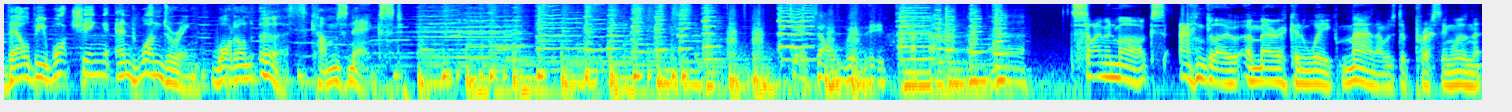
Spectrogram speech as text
they'll be watching and wondering what on earth comes next. Get on with it. Simon Marks, Anglo American Week. Man, that was depressing, wasn't it?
